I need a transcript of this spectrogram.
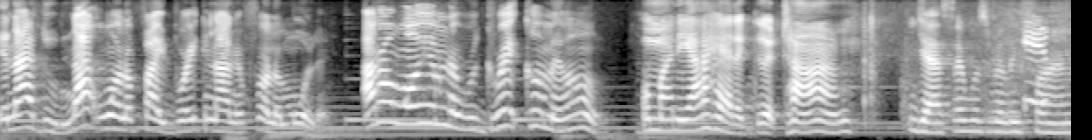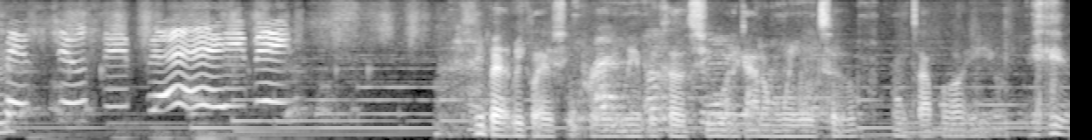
and I do not want to fight breaking out in front of Moreland. I don't want him to regret coming home. Well, money, I had a good time. Yes, it was really fun. She better be glad she prayed me because she would have got a wing too on top of her heel.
